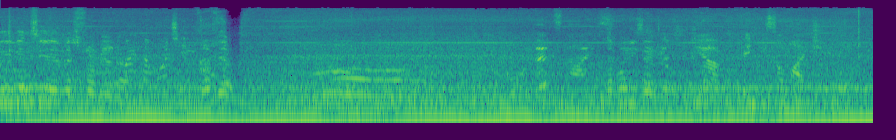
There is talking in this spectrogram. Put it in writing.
You can see Everest from here now. From here. That's nice. That one is Everest. Yeah, thank you so much.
